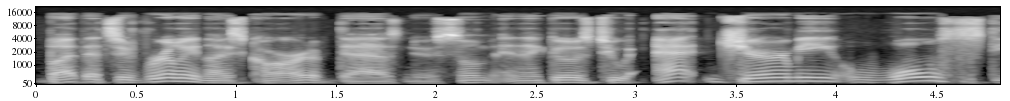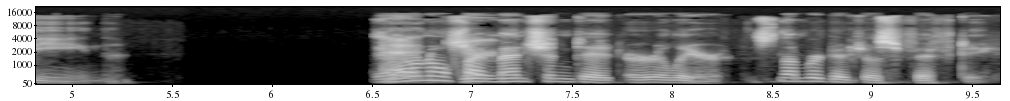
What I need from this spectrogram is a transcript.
but it's a really nice card of Daz Newsome, and it goes to at Jeremy Wolstein. I don't know if Jer- I mentioned it earlier. This number to just 50.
